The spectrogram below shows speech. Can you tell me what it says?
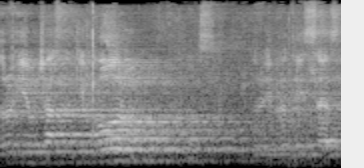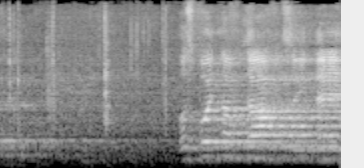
дорогі учасники хору, дорогі брати і сестри, Господь нам дав цей день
